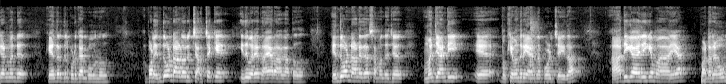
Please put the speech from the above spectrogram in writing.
ഗവൺമെന്റ് കേന്ദ്രത്തിൽ കൊടുക്കാൻ പോകുന്നത്? അപ്പോൾ എന്തുകൊണ്ടാണ് ഒരു ചർച്ചയ്ക്ക് ഇതുവരെ തയ്യാറാകാത്തത്? എന്തുകൊണ്ടാണ് ഇതേ സംബന്ധിച്ച് ഉമ്മൻചാണ്ടി മുഖ്യമന്ത്രിയായിരുന്നപ്പോൾ ചെയ്ത ആധികാരികമായ പഠനവും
